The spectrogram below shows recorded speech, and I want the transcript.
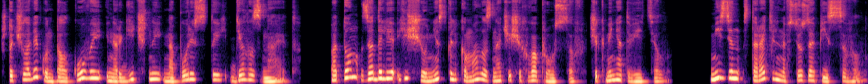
что человек он толковый, энергичный, напористый, дело знает. Потом задали еще несколько малозначащих вопросов. Чекмень ответил. Мизин старательно все записывал.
